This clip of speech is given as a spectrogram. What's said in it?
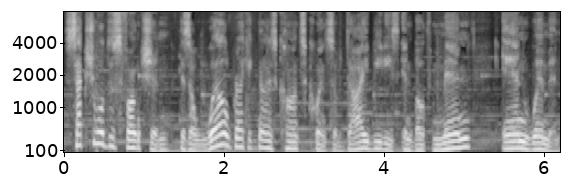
Sexual dysfunction is a well recognized consequence of diabetes in both men and women.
